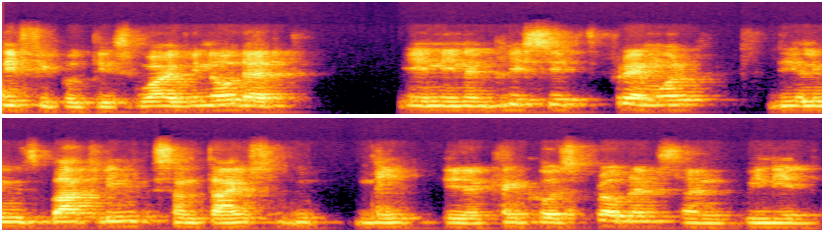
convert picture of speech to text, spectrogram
difficulties. While we know that in an implicit framework, dealing with buckling sometimes uh, can cause problems and we need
